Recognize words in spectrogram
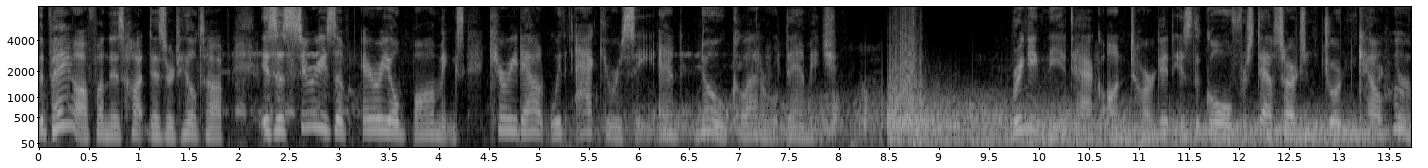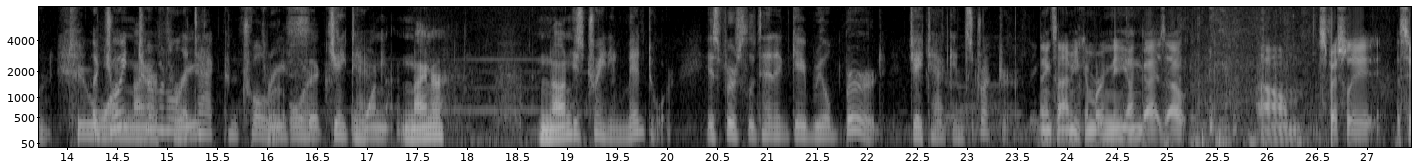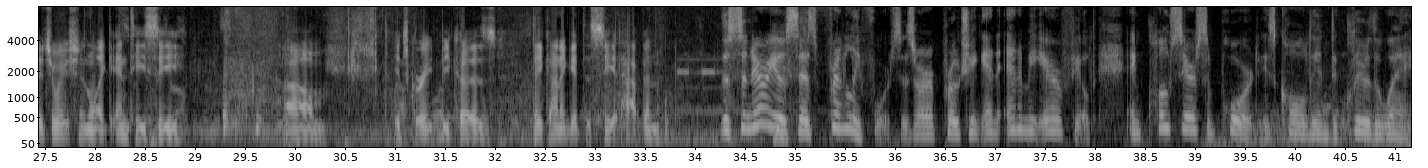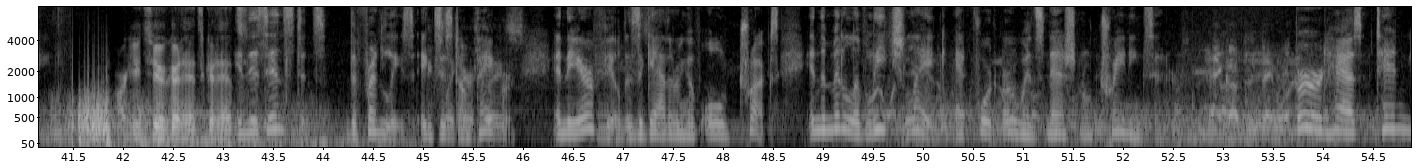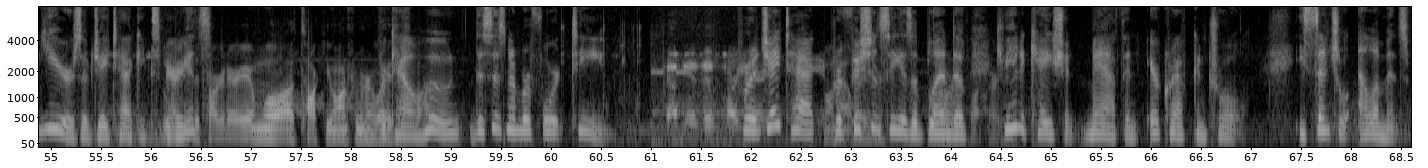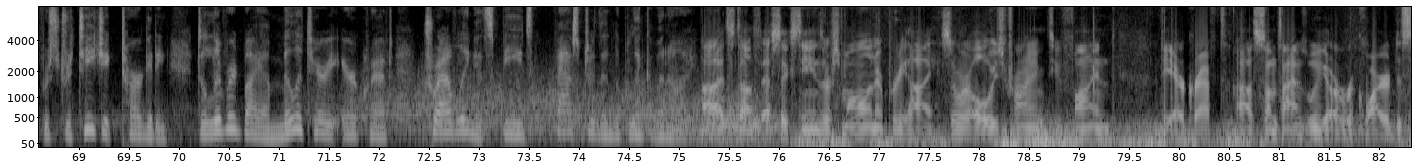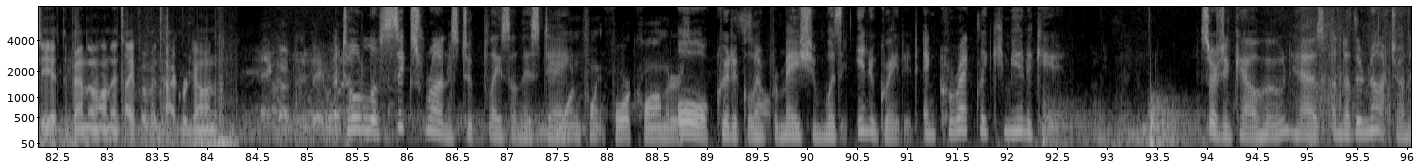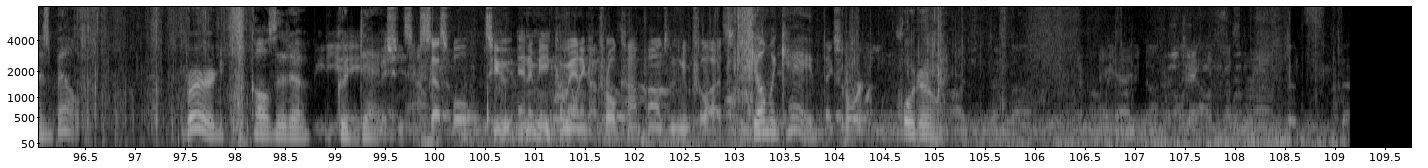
The payoff on this hot desert hilltop is a series of aerial bombings carried out with accuracy and no collateral damage. Bringing the attack on target is the goal for Staff Sergeant Jordan Calhoun, a Joint Terminal Attack Controller, or JTAC. One niner, none. His training mentor is First Lieutenant Gabriel Byrd, JTAC instructor. Anytime you can bring the young guys out, um, especially a situation like NTC, um, it's great because they kind of get to see it happen. The scenario says friendly forces are approaching an enemy airfield, and close air support is called in to clear the way. Argue two, good hits, good hits. In this instance, the friendlies exist on paper, and the airfield is a gathering of old trucks in the middle of Leach Lake at Fort Irwin's National Training Center. Bird has 10 years of JTAC experience. the experience. target area and we'll uh, talk you on from your For laser spot. Calhoun, this is number 14. For a JTAC, proficiency is a blend of communication, math, and aircraft control. Essential elements for strategic targeting delivered by a military aircraft traveling at speeds faster than the blink of an eye. Uh, it's tough. F-16s are small and they're pretty high, so we're always trying to find the aircraft. Uh, sometimes we are required to see it, depending on the type of attack we're doing. A total of six runs took place on this day. 1.4 kilometers. All critical information was integrated and correctly communicated. Sergeant Calhoun has another notch on his belt. Bird calls it a good day. Mission successful. Two enemy command and control compounds and neutralized. Gil McCabe, Thanks for the work. Fort Irwin.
